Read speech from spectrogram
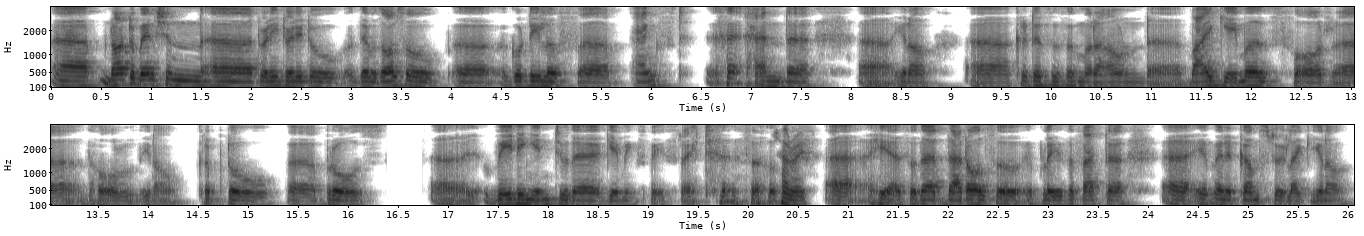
not to mention 2022, there was also a good deal of angst and you know uh, criticism around uh, by gamers for uh, the whole, you know, crypto uh, bros uh, wading into the gaming space, right? so, right. Uh, yeah, so that that also plays a factor uh, when it comes to like you know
